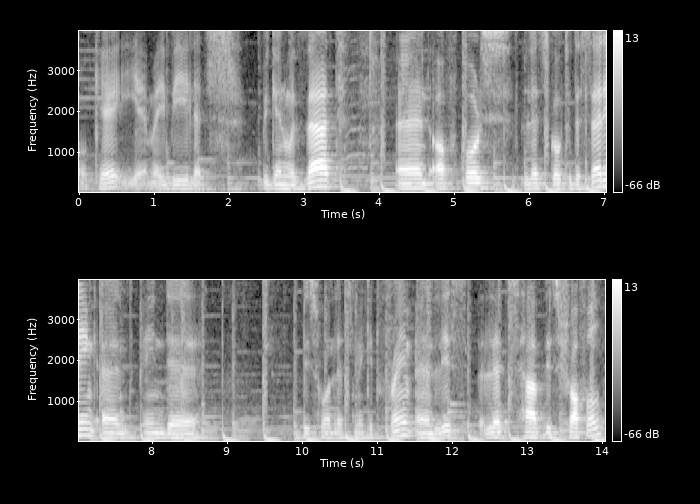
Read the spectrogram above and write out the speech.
Okay yeah maybe let's begin with that. And of course let's go to the setting and in the this one let's make it frame and let's let's have this shuffle.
